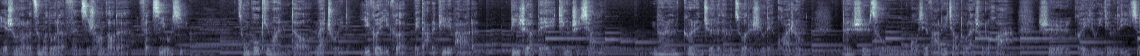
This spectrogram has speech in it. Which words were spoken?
也收到了这么多的粉丝创造的粉丝游戏，从 Pokemon 到 Metroid，一个一个被打得噼里啪啦的，逼着被停止项目。当然，个人觉得他们做的是有点夸张，但是从某些法律角度来说的话，是可以有一定的理解。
